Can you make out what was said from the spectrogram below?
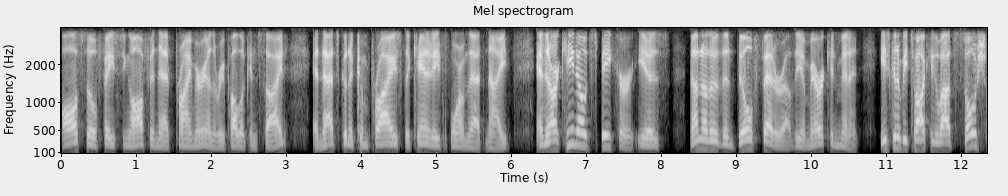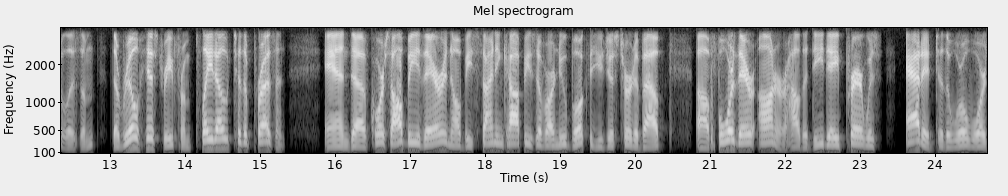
also facing off in that primary on the Republican side, and that's going to comprise the candidate forum that night. And then our keynote speaker is none other than Bill Federer of the American Minute. He's going to be talking about socialism, the real history from Plato to the present. And uh, of course, I'll be there and I'll be signing copies of our new book that you just heard about uh, for their honor, how the D Day prayer was added to the World War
